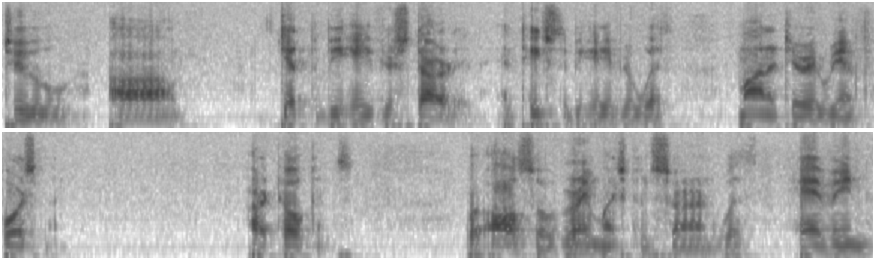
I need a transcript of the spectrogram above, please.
to uh, get the behavior started and teach the behavior with monetary reinforcement, our tokens, we're also very much concerned with having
